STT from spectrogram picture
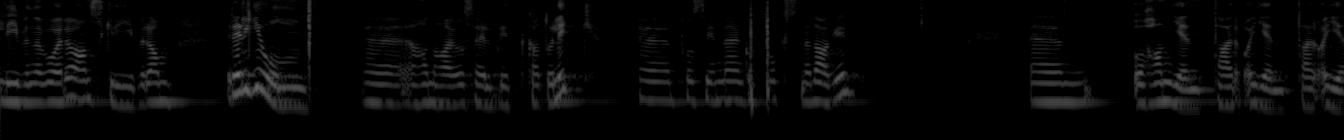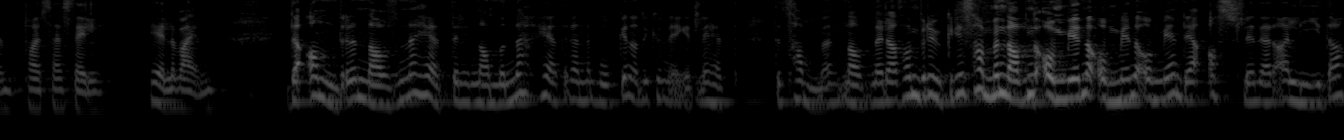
livene våre. Og han skriver om religionen. Eh, han har jo selv blitt katolikk eh, på sine godt voksne dager. Um, og han gjentar og gjentar og gjentar seg selv hele veien. Det andre navnet heter Namnet heter denne boken, og det kunne egentlig hett det samme navnet. Altså han bruker de samme navnene om igjen og om igjen. om igjen. Det er Asle, det er Alida,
